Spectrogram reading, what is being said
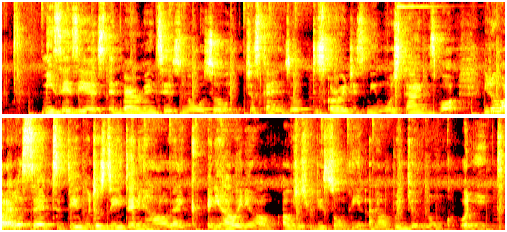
me says yes, environment says no, so it just kind of discourages me most times. But you know what? I just said today we'll just do it anyhow, like anyhow, anyhow. I'll just release something and I'll bring you along on it.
